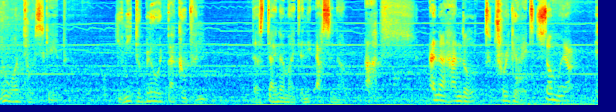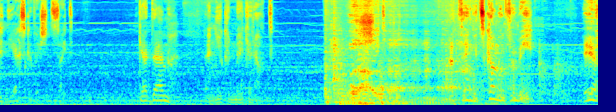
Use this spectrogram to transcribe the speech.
You want to escape. You need to blow it back open. There's dynamite in the arsenal. Ah, and a handle to trigger it somewhere in the excavation site. Get them, and you can make it out. Shit. That thing, it's coming for me. Here,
